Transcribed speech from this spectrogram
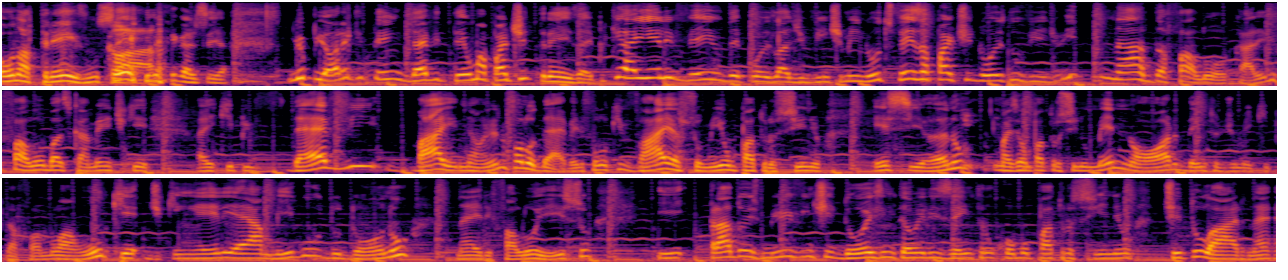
Ou na 3, não sei, Claro. né, Garcia? E o pior é que tem, deve ter uma parte 3 aí. Porque aí ele veio depois lá de 20 minutos, fez a parte 2 do vídeo. E nada falou, cara. Ele falou basicamente que a equipe deve, vai. Não, ele não falou deve, ele falou que vai assumir um patrocínio esse ano, mas é um patrocínio menor dentro de uma equipe da Fórmula 1, que, de quem ele é amigo do dono, né? Ele falou isso. E para 2022, então, eles entram como patrocínio titular, né?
